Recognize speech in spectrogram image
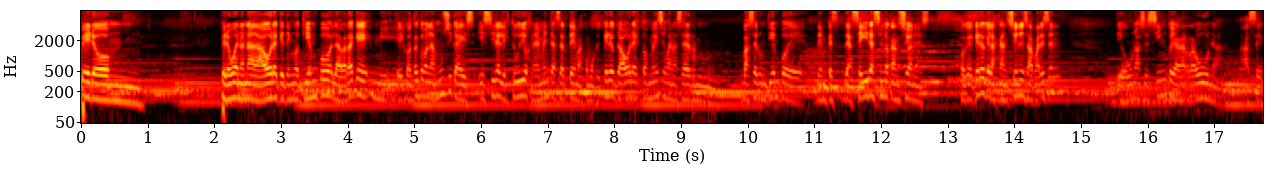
pero, mm, pero bueno, nada, ahora que tengo tiempo, la verdad que el contacto con la música es, es, ir al estudio generalmente a hacer temas. Como que creo que ahora estos meses van a ser, va a ser un tiempo de, de, de seguir haciendo canciones. Porque creo que las canciones aparecen, digo, uno hace cinco y agarra una. Hace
